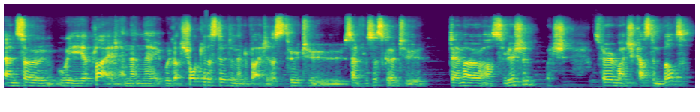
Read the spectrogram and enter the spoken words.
and so we applied and then they, we got shortlisted and then invited us through to San Francisco to demo our solution, which was very much custom built.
